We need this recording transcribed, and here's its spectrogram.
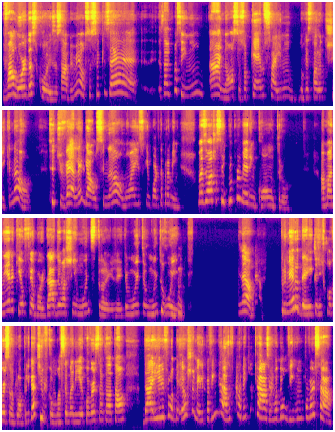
valor das coisas, sabe? Meu, se você quiser. Sabe, tipo assim, ai, nossa, só quero sair num, num restaurante chique. Não. Se tiver, legal. Se não, não é isso que importa para mim. Mas eu acho assim, pro primeiro encontro, a maneira que eu fui abordada, eu achei muito estranho, gente. Muito, muito ruim. Não. Primeiro date, a gente conversando pelo aplicativo, ficamos uma semaninha conversando, tal, tal. Daí ele falou, eu chamei ele para vir em casa. Eu falei, ah, vem aqui em casa, vamos beber um vinho, vamos conversar.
